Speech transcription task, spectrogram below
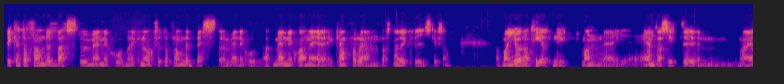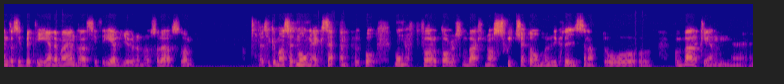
det kan ta fram det värsta ur människor, men det kan också ta fram det bästa ur människor. Att människan är, kan förändras när det är kris. Liksom. Att man gör något helt nytt, man eh, ändrar sitt, eh, man ändrar sitt beteende, man ändrar sitt erbjudande och sådär. Så jag tycker man har sett många exempel på många företagare som verkligen har switchat om under krisen och, och verkligen, eh,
